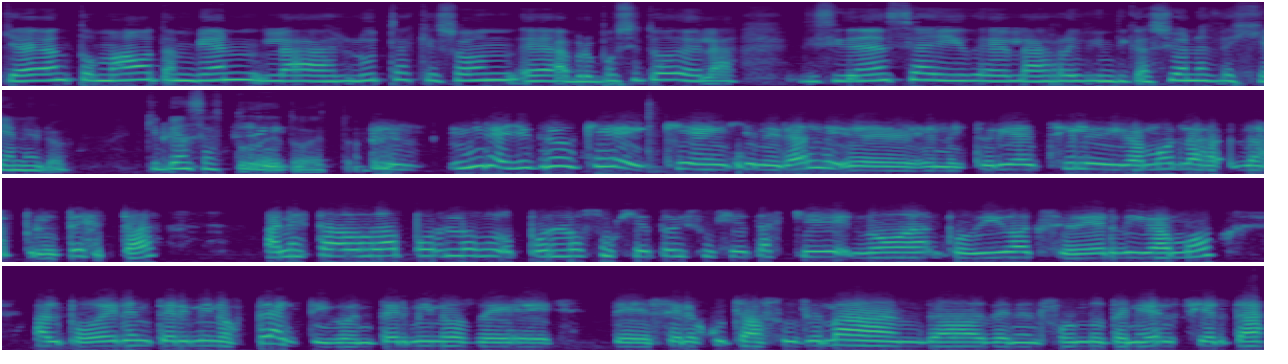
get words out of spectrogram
que hayan tomado también las luchas que son eh, a propósito de la disidencia y de las reivindicaciones de género. ¿Qué piensas tú de todo esto? Mira, yo creo que, que en general en la historia de Chile, digamos, las protestas han estado dadas por los, por los sujetos y sujetas que no han podido acceder, digamos, al poder en términos prácticos, en términos de, de ser escuchadas sus demandas, de en el fondo tener cierta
